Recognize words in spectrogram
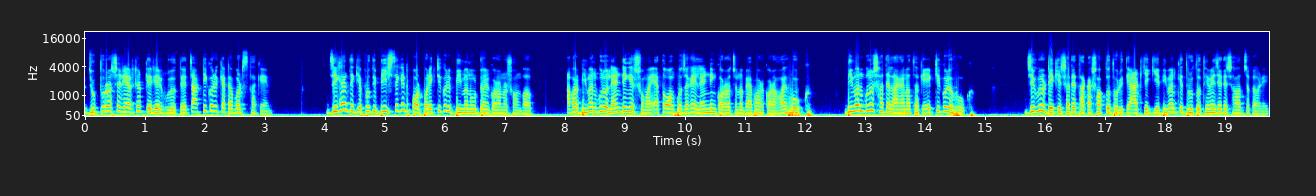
যুক্তরাষ্ট্রের এয়ারক্রাফট ক্যারিয়ারগুলোতে চারটি করে ক্যাটাপল্টস থাকে, যেখান থেকে প্রতি বিশ সেকেন্ড পর পর একটি করে বিমান উড্ডয়ন করানো সম্ভব। আবার বিমানগুলো ল্যান্ডিংয়ের সময় এত অল্প জায়গায় ল্যান্ডিং করার জন্য ব্যবহার করা হয় হুক। বিমানগুলোর সাথে লাগানো থাকে একটি করে হুক। যেগুলো ডেকের সাথে থাকা শক্ত দড়িতে আটকে গিয়ে বিমানকে দ্রুত থেমে যেতে সাহায্য করে।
